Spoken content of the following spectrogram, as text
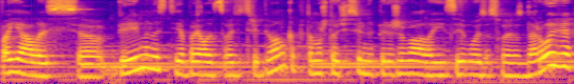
боялась э, беременности, я боялась заводить ребенка, потому что очень сильно переживала и за его, и за свое здоровье,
